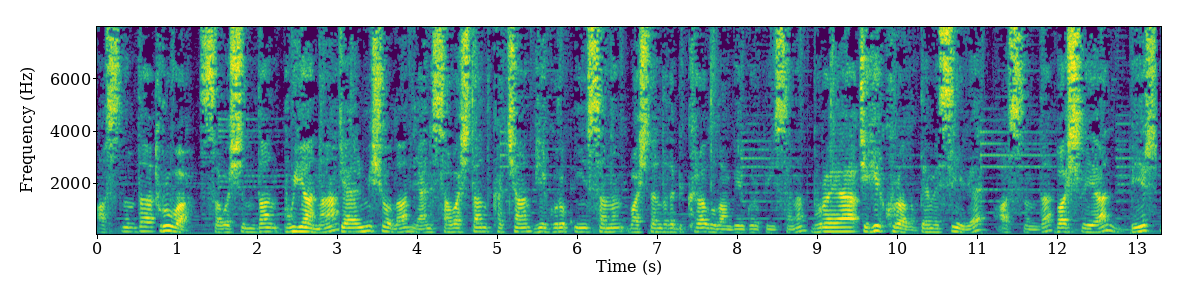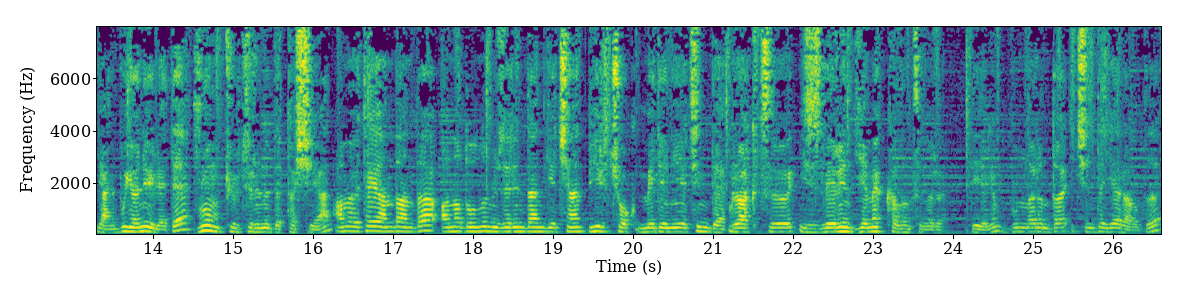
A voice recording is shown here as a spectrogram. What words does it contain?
aslında Truva Savaşı'ndan bu yana gelmiş olan yani savaştan kaçan bir grup insanın başlarında da bir kral olan bir grup insanın buraya şehir kuralım demesiyle aslında başlayan bir yani bu yönüyle de Rum kültürünü de taşıyan ama öte yandan da Anadolu'nun üzerinden geçen birçok medeniyetin de bıraktığı izlerin yemek kalıntıları diyelim. Bunların da içinde yer aldığı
